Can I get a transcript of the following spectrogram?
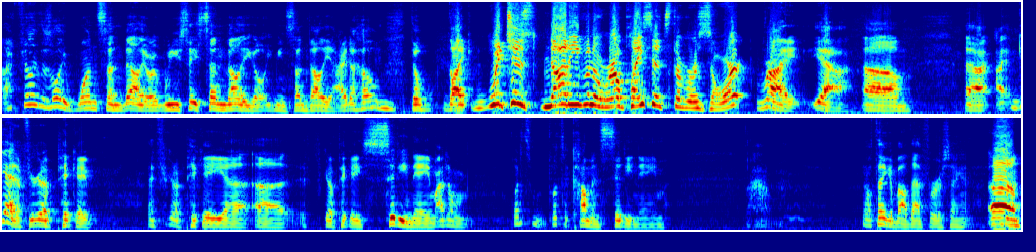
I feel like there's only one Sun Valley. Or when you say Sun Valley, you go, you mean Sun Valley, Idaho? The like Which is not even a real place. It's the resort. Right. Yeah. Um, uh, again, if you're gonna pick a, if you're gonna pick a, uh, uh, if you're gonna pick a city name, I don't. What's what's a common city name? Now think about that for a second. Um,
